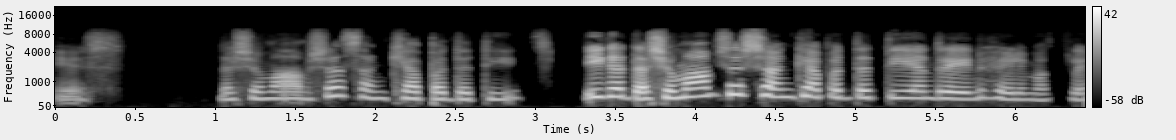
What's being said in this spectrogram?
ಎಸ್ ದಶಮಾಂಶ ಸಂಖ್ಯಾ ಪದ್ಧತಿ ಈಗ ದಶಮಾಂಶ ಸಂಖ್ಯಾ ಪದ್ಧತಿ ಅಂದ್ರೆ ಏನು ಹೇಳಿ ಮಕ್ಳೇ?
